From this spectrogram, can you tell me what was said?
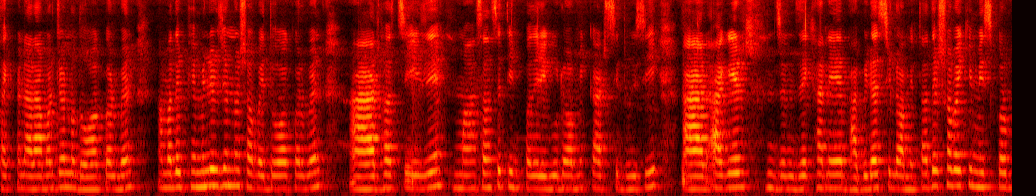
থাকবেন আর আমার জন্য দোয়া করবেন। আমাদের ফ্যামিলির জন্য সবাই দোয়া করবেন। আর হচ্ছে এই যে মাছ আনছে, তিন পদের এগুলো আমি কাটছি, ধুইছি। আর আগের যেখানে ভাবিরা ছিল, আমি তাদের সবাইকে মিস করব।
